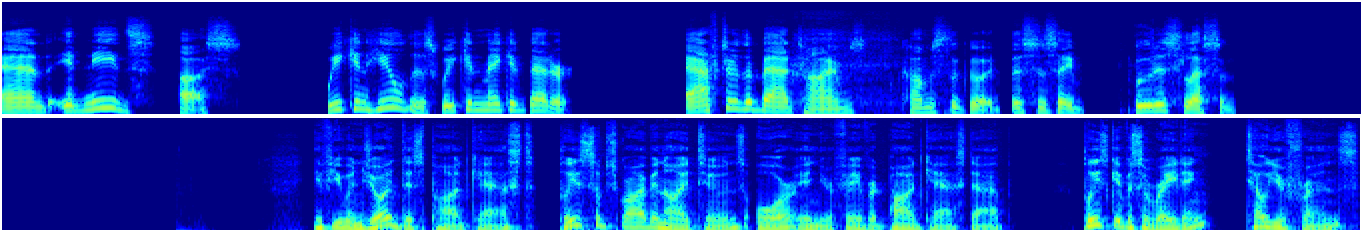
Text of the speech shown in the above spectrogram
And it needs us. We can heal this, we can make it better. After the bad times comes the good. This is a Buddhist lesson. If you enjoyed this podcast, please subscribe in iTunes or in your favorite podcast app. Please give us a rating, tell your friends,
